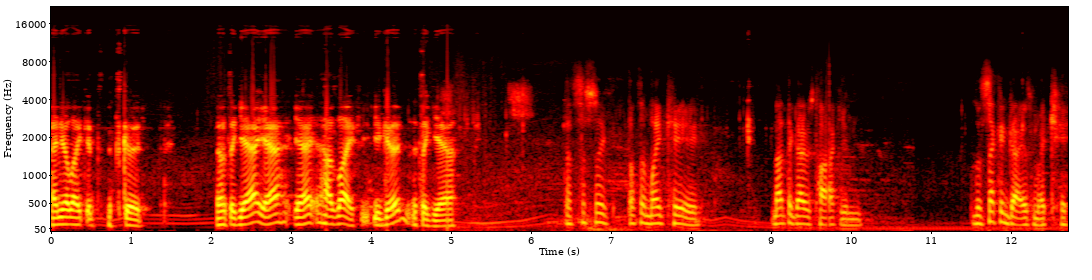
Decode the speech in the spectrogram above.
and you're like, it's it's good. And it's like, yeah, yeah, yeah. How's life? You, you good? It's like, yeah. That's just like that's a Mike K. Not the guy who's talking. The second guy is Mike K.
